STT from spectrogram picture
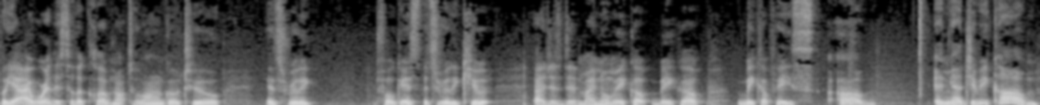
but yeah, I wore this to the club not too long ago too. It's really focused. It's really cute. I just did my no makeup makeup makeup face. Um, and yeah, Jimmy, come.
